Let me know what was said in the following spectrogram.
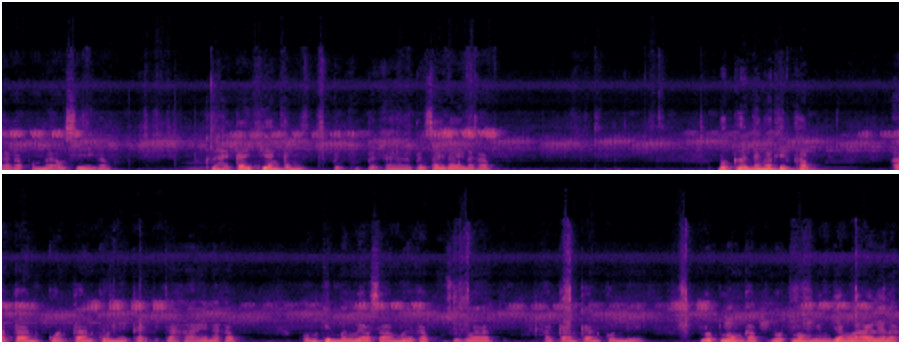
นะครับ ผมเลยเอาซีครับ คือให้ไก่เคี่ยงกันเป็นเป็นเอ่อเป็นใส่ได้นะครับบ่อเกินหนึ่งอาทิตย์ครับ อาการกวนการกวนเนี่ยก็จะหายนะครับ ผมกินเบิ่งแล้วสามมือครับรู้สึกว่า อาการการกลนนี่ลดลงครับลดลงอย่างอย่างหลายเลยล่ะ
